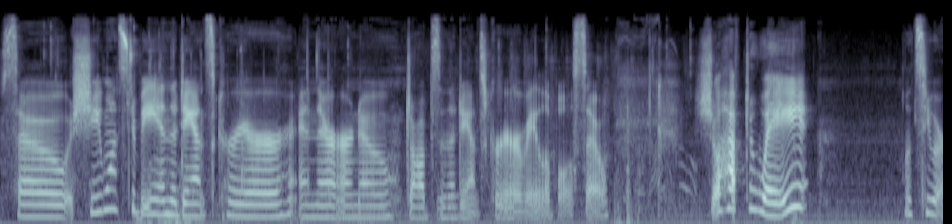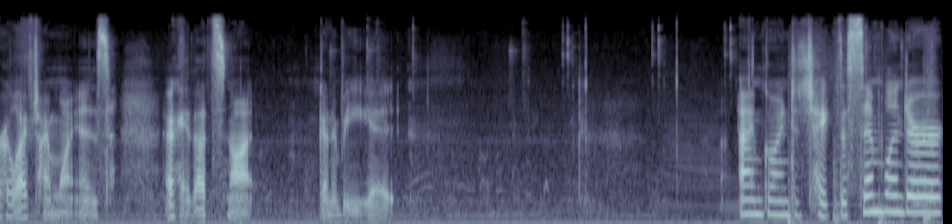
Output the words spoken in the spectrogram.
So she wants to be in the dance career and there are no jobs in the dance career available. So she'll have to wait. Let's see what her lifetime want is. Okay, that's not going to be it. I'm going to take the sim blender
